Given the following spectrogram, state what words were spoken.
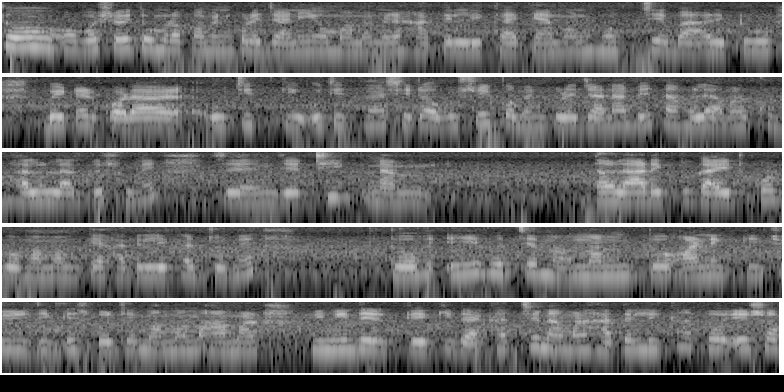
তো অবশ্যই তোমরা কমেন্ট করে জানিও মামা মেয়েরা হাতের লেখা কেমন হচ্ছে বা আর একটু বেটার করা উচিত কি উচিত না সেটা অবশ্যই কমেন্ট করে জানাবে, তাহলে আমার খুব ভালো লাগবে শুনে। যে- ঠিক না, তাহলে আর একটু গাইড করব মামামকে হাতের লেখার জন্যে। তো এই হচ্ছে মামাম তো অনেক কিছুই জিজ্ঞেস করছে, মামাম, আমার মিমিদেরকে কি দেখাচ্ছেন আমার হাতের লেখা? তো এসব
